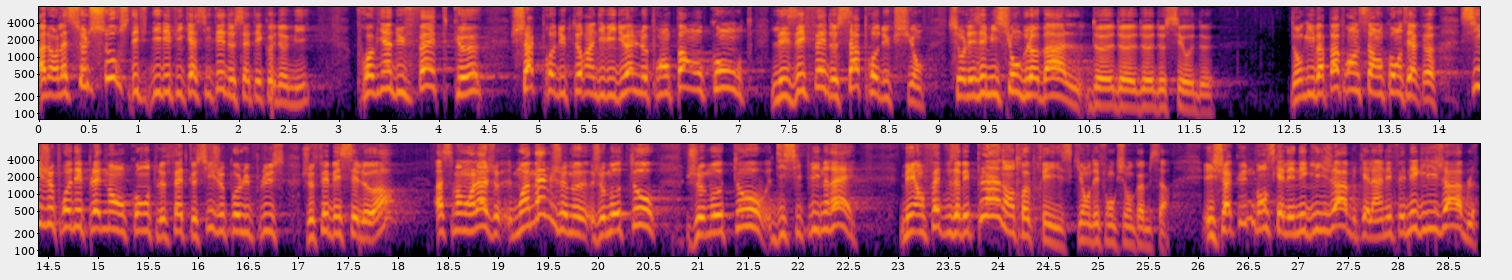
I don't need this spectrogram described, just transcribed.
Alors la seule source d'inefficacité de cette économie provient du fait que chaque producteur individuel ne prend pas en compte les effets de sa production sur les émissions globales de CO2. Donc il ne va pas prendre ça en compte. C'est-à-dire que si je prenais pleinement en compte le fait que si je pollue plus, je fais baisser le A, à ce moment-là, moi-même, je m'auto-disciplinerais. Mais en fait, vous avez plein d'entreprises qui ont des fonctions comme ça. Et chacune pense qu'elle est négligeable, qu'elle a un effet négligeable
